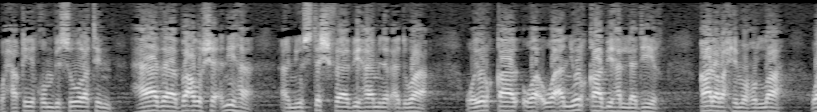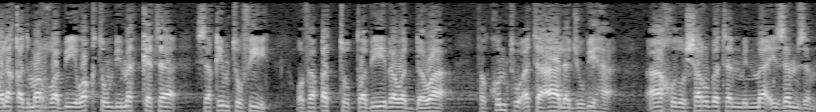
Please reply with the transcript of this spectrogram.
وحقيق بسورة هذا بعض شأنها أن يستشفى بها من الأدواء ويرقى وأن يرقى بها اللديغ. قال رحمه الله ولقد مر بي وقت بمكة سقمت فيه وفقدت الطبيب والدواء فكنت أتعالج بها آخذ شربة من ماء زمزم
